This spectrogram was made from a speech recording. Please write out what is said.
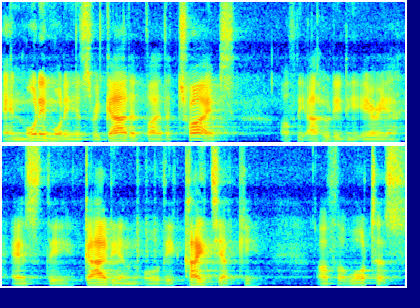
And Moremore is regarded by the tribes of the Ahuriri area as the guardian or the kaitiaki of the waters.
